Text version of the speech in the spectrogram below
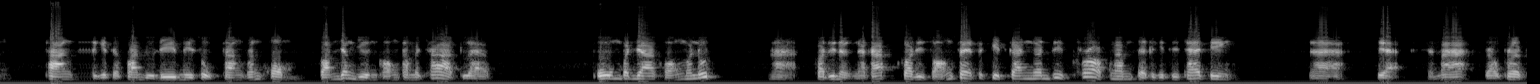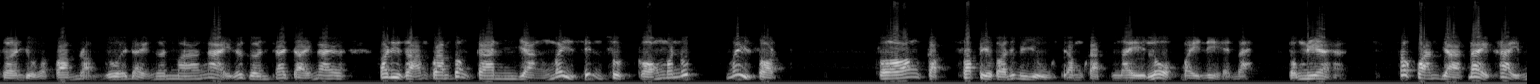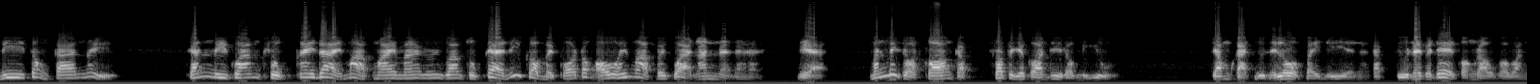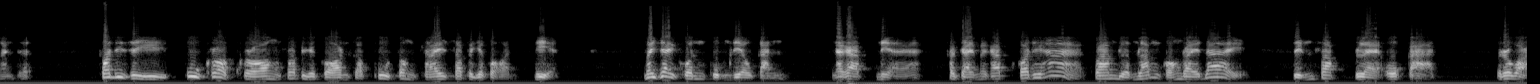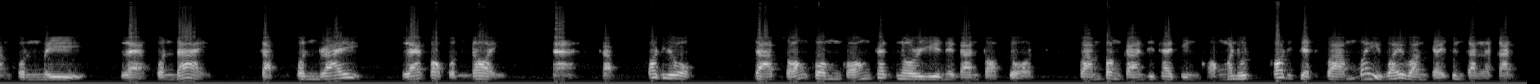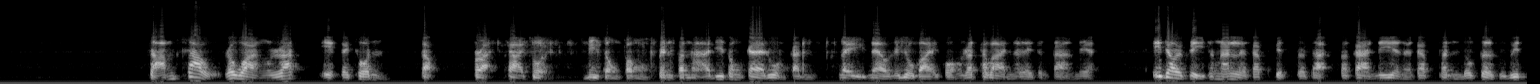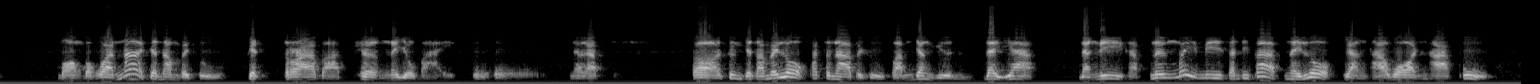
ทางเศรษฐกิจกับความอยู่ดีมีสุขทางสังคม ความยั่งยืนของธรรมชาติและภูมิปัญญาของมนุษย์นะข้อที่หนึ่งนะครับ ข้อที่สองเศรษฐกิจการเงินที่ครอบงำเศรษฐกิจที่แท้จริงนะเนี่ยเห็นไหมฮะเราเพลิดเพลินอยู่กับความร่ำรวยได้เงินมาง่ายเหลือเกินใช้จ่ายง่าย ข้อที่สามความต้องการอย่างไม่สิ้นสุดของมนุษย์ไม่สอดคล้องกับทรัพยากรที่มีอยู่จำกัดในโลกใบนี้เห็นไหมตรงเนี้ยฮะก็ความอยากได้ใครมีต้องการให้ฉันมีความสุขให้ได้มากมายมามีความสุขแค่นี้ก็ไม่พอต้องเอาให้มากไปกว่านั้นนะนะเนี่ย มันไม่สอดคล้องกับทรัพยากรที่เรามีอยู่จำกัดอยู่ในโลกใบนี้นะครับ อยู่ในประเทศของเราก็ว่างั้นเถอะ ข้อที่สี่ผู้ครอบครองทรัพยากรกับผู้ต้องใช้ทรัพยากร เนี่ย ไม่ใช่คนกลุ่มเดียวกันนะครับ เนี่ยเข้าใจไหมครับ ข้อที่ห้าความเหลื่อมล้ำของรายได้ สินทรัพย์และโอกาส ระหว่างคนมีและคนได้ กับคนไร้และก็คนด้อยอ่าครับ ข้อที่หกดาบสองคมของเทคโนโลยีในการตอบโจทย์ ความต้องการที่แท้จริงของมนุษย์ ข้อที่เจ็ดความไม่ไว้วางใจซึ่งกันและกัน สามเศร้าระหว่างรัฐเอกชนกับประชาชนนี่ต้องต้องเป็นปัญหาที่ต้องแก้ร่วมกันในแนวนโยบายของรัฐบาลอะไรต่าง ๆ เนี่ยไอ้ดอยปรีทั้งนั้นแหละครับเจ็ดประประการนี้นะครับท่านดรสุวิทย์มองบอกว่าน่าจะนำไปสู่เจ็ดตราบาปเชิงนโยบายโอ้โหนะครับก็ซึ่งจะทำให้โลกพัฒนาไปสู่ความยั่งยืนได้ยาก ดังนี้ครับหนึ่งไม่มีสันติภาพในโลกอย่างถาวรหากผู้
